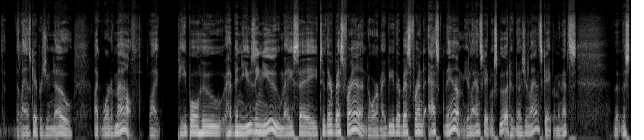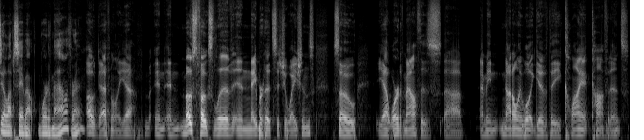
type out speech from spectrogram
the, the landscapers you know, like word of mouth, like people who have been using you may say to their best friend, or maybe their best friend asked them, Your landscape looks good. Who does your landscape? I mean, that's. There's still a lot to say about word of mouth, right? Oh, definitely, yeah. And and most folks live in neighborhood situations, so yeah, word of mouth is. Uh, I mean, not only will it give the client confidence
